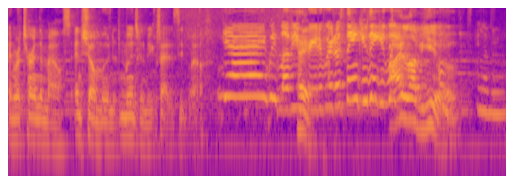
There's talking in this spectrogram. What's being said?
and return the mouse and show Moon. Moon's gonna be excited to see the mouse. Yay! We love you, Hey. creative weirdos. Thank you, thank you. Wait. I love you. Oh, I love you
